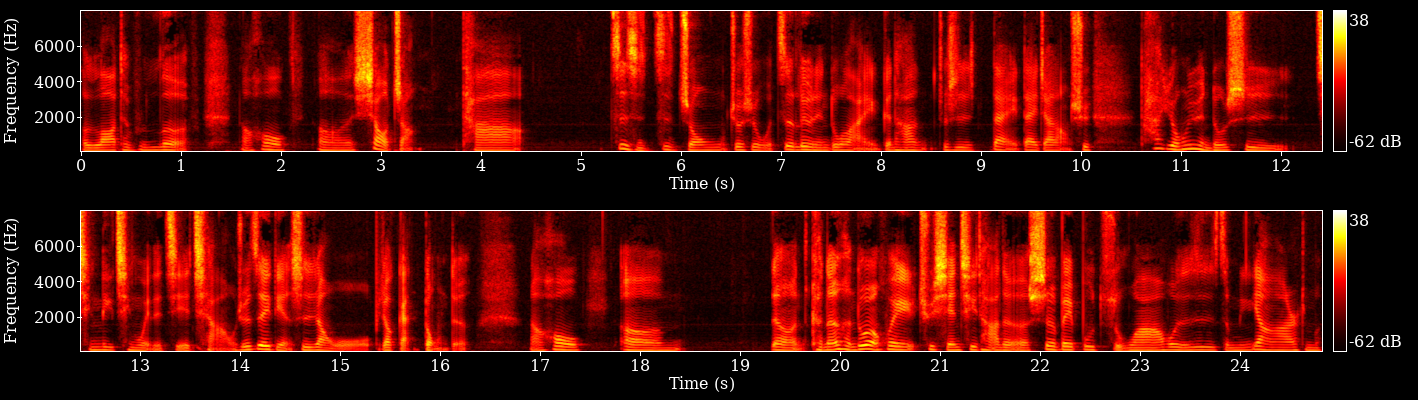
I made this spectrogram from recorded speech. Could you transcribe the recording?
A lot of love，然后呃，校长他自始至终就是我这六年多来跟他就是带带家长去，他永远都是亲力亲为的接洽，我觉得这一点是让我比较感动的。然后嗯嗯、可能很多人会去嫌弃他的设备不足啊，或者是怎么样啊，什么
